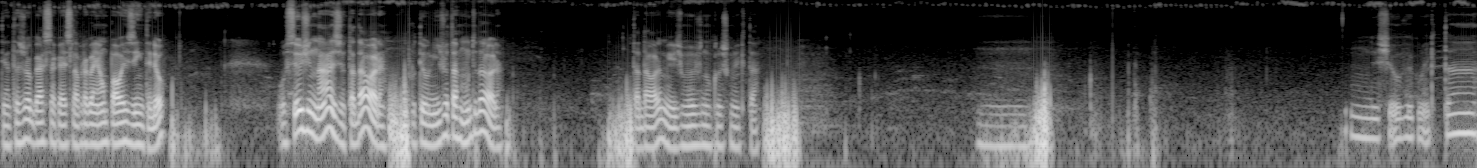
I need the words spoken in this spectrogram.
Tenta jogar essas HS lá pra ganhar um powerzinho, entendeu? O seu ginásio tá da hora. Pro teu nível tá muito da hora. Tá da hora mesmo. E os núcleos como é que tá? Hum. Hum, deixa eu ver como é que tá.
